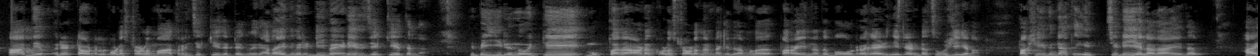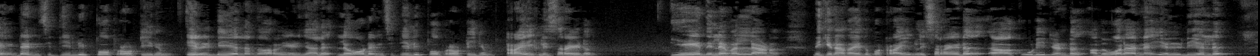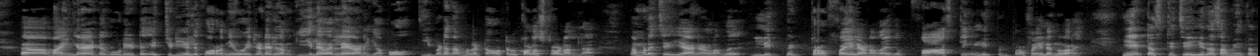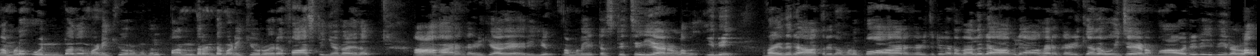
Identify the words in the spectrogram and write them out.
ആദ്യം ഒരു ടോട്ടൽ കൊളസ്ട്രോൾ മാത്രം ചെക്ക് ചെയ്തിട്ട് വരും. അതായത് ഇവർ ഡിവൈഡ് ചെയ്ത് ചെക്ക് ചെയ്യത്തില്ല. ഇപ്പം ഇരുന്നൂറ്റി മുപ്പതാണ് കൊളസ്ട്രോൾ എന്നുണ്ടെങ്കിൽ നമ്മൾ പറയുന്നത് ബോർഡർ കഴിഞ്ഞിട്ടുണ്ട് സൂക്ഷിക്കണം. പക്ഷേ ഇതിന്റെ അകത്ത് എച്ച് ഡി എൽ അതായത് ഹൈ ഡെൻസിറ്റി ലിപ്പോ പ്രോട്ടീനും എൽ ഡി എൽ എന്ന് പറഞ്ഞു കഴിഞ്ഞാൽ ലോ ഡെൻസിറ്റി ലിപ്പോ പ്രോട്ടീനും ട്രൈഗ്ലിസറൈഡും ഏത് ലെവലിലാണ് നിൽക്കുന്നത്? അതായത് ഇപ്പോൾ ട്രൈഗ്ലിസറൈഡ് കൂടിയിട്ടുണ്ട്. അതുപോലെ തന്നെ എൽ ഡി എൽ ഭയങ്കരമായിട്ട് കൂടിയിട്ട് എച്ച് ഡി എൽ കുറഞ്ഞു പോയിട്ടുണ്ടെങ്കിൽ നമുക്ക് ഈ ലെവലിലേ കാണിക്കും. അപ്പോൾ ഇവിടെ നമ്മൾ ടോട്ടൽ കൊളസ്ട്രോൾ അല്ല നമ്മൾ ചെയ്യാനുള്ളത് ലിപ്പിഡ് പ്രൊഫൈലാണ് അതായത് ഫാസ്റ്റിംഗ് ലിപ്പിഡ് പ്രൊഫൈൽ എന്ന് പറയും. ഈ ടെസ്റ്റ് ചെയ്യുന്ന സമയത്ത് നമ്മൾ ഒൻപത് മണിക്കൂർ മുതൽ പന്ത്രണ്ട് മണിക്കൂർ വരെ ഫാസ്റ്റിംഗ് അതായത് ആഹാരം കഴിക്കാതെ ആയിരിക്കും നമ്മൾ ഈ ടെസ്റ്റ് ചെയ്യാനുള്ളത്. ഇനി അതായത് രാത്രി നമ്മളിപ്പോൾ ആഹാരം കഴിച്ചിട്ട് കിടന്നാൽ രാവിലെ ആഹാരം കഴിക്കാതെ പോയി ചെയ്യണം. ആ ഒരു രീതിയിലുള്ള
